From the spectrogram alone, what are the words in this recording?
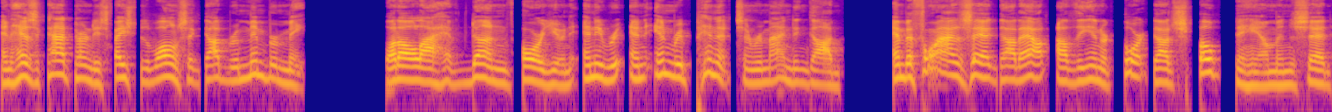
and Hezekiah turned his face to the wall and said, God, remember me, what all I have done for you. And, and, he, and in repentance and reminding God And before Isaiah got out of the inner court, God spoke to him and said,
